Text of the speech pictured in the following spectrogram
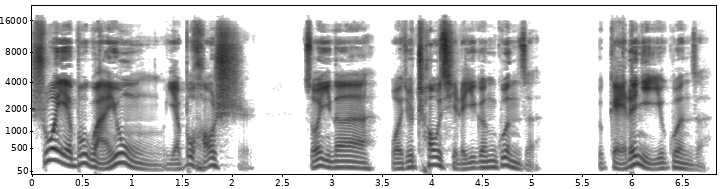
说也不管用，也不好使，所以呢，我就抄起了一根棍子，就给了你一棍子。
